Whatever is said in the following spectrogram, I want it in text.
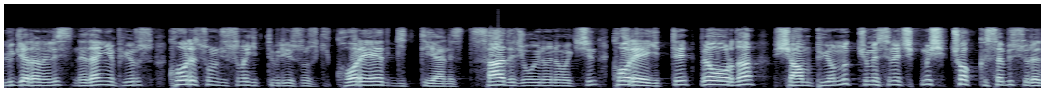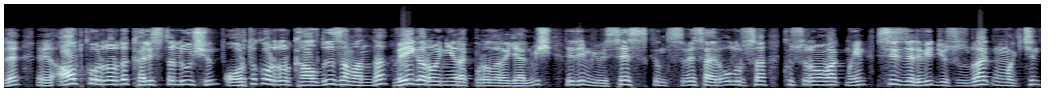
Luger analiz neden yapıyoruz? Kore sunucusuna gitti biliyorsunuz ki. Kore'ye gitti yani. Sadece oyun oynamak için Kore'ye gitti. Ve orada şampiyonluk kümesine çıkmış çok kısa bir sürede. E, alt koridorda Kalista Lucian. Orta koridor kaldığı zaman da Veigar oynayarak buralara gelmiş. Dediğim gibi ses sıkıntısı vesaire olursa kusuruma bakmayın. Sizleri videosuz bırakmamak için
